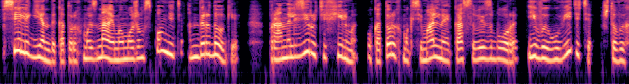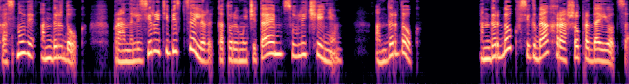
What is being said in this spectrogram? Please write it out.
Все легенды, которых мы знаем и можем вспомнить, андердоги. Проанализируйте фильмы, у которых максимальные кассовые сборы, и вы увидите, что в их основе андердог. Проанализируйте бестселлеры, которые мы читаем с увлечением. Андердог. Андердог всегда хорошо продается.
